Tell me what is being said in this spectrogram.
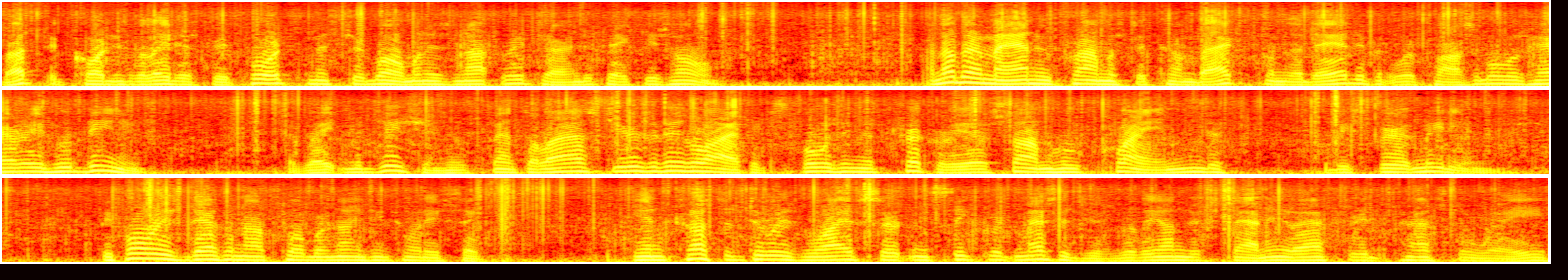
But according to the latest reports, Mr. Bowman has not returned to take his home. Another man who promised to come back from the dead if it were possible was Harry Houdini, the great magician who spent the last years of his life exposing the trickery of some who claimed to be spirit mediums. Before his death in October 1926, he entrusted to his wife certain secret messages with the understanding that after he'd passed away,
